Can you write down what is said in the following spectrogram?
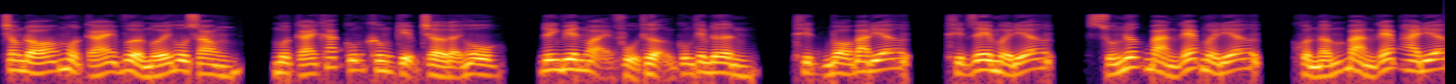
Trong đó một cái vừa mới hô xong, một cái khác cũng không kịp chờ đợi hô, đinh viên ngoại phủ thượng cũng thêm đơn, thịt bò 3 đĩa, thịt dê 10 đĩa, xuống nước bàn ghép 10 đĩa, khuẩn nấm bàn ghép 2 đĩa,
